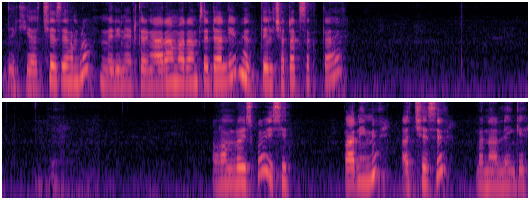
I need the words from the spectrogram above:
देखिए, अच्छे से हम लोग मैरिनेट करेंगे। आराम आराम से डालिए, नहीं तेल छटक सकता है। अब हम लोग इसको इसी पानी में अच्छे से बना लेंगे।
